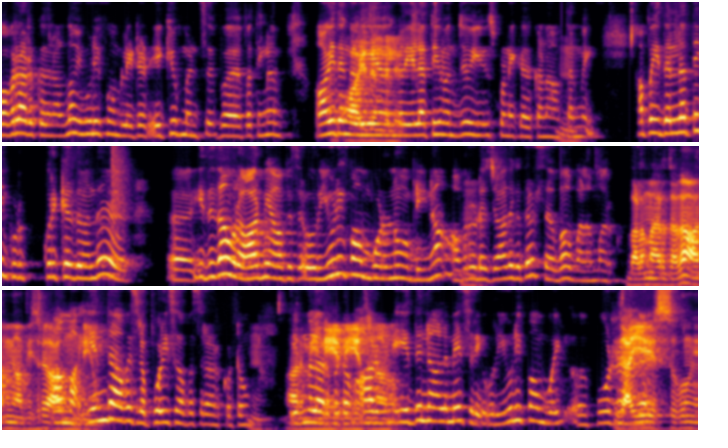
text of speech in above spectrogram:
பவராக இருக்கிறதுனால தான் யூனிஃபார்ம் ரிலேட்டட் எக்யூப்மெண்ட்ஸ் இப்போ பார்த்தீங்கன்னா ஆயுதங்கள் எல்லாத்தையும் வந்து யூஸ் பண்ணிக்கிறதுக்கான. தன்மை அப்போ இது எல்லாத்தையும் குறி குறிக்கிறது வந்து இதுதான் ஒரு ஆர்மி ஆஃபீஸர் ஒரு யூனிஃபார்ம் போடணும் அப்படின்னா அவரோட ஜாதகத்தில் செவ்வாய் பலமாக இருக்கும். பலமா இருந்தாதான் ஆர்மி ஆபீசர் ஆக ஆமா எந்த ஆஃபீஸில் போலீஸ் ஆஃபீஸராக இருக்கட்டும் Army, இருக்கட்டும் army, எதுனாலும். சரி ஒரு யூனிஃபார்ம் போடுறாங்க. ஐஏஎஸ்க்கும்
